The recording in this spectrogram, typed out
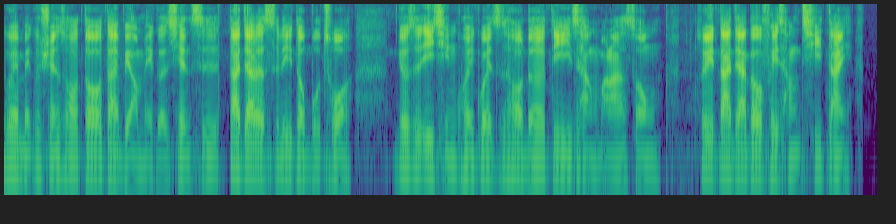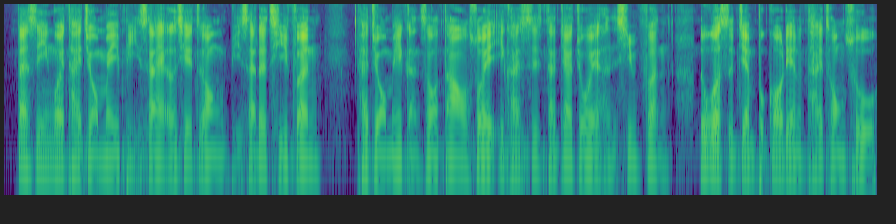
因为每个选手都代表每个县市，大家的实力都不错，又是疫情回归之后的第一场马拉松，所以大家都非常期待。但是因为太久没比赛，而且这种比赛的气氛太久没感受到，所以一开始大家就会很兴奋。如果时间不够练得太匆促，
